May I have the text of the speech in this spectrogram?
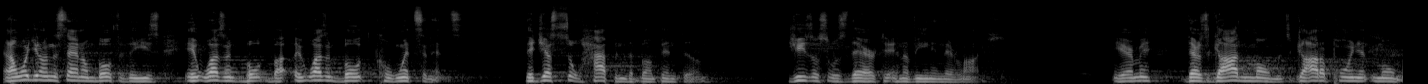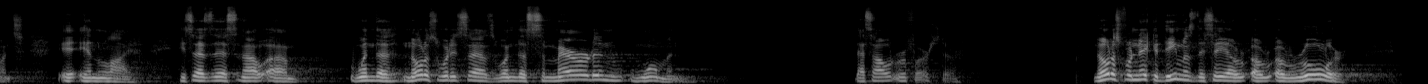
And I want you to understand on both of these, it wasn't both, it wasn't both coincidence. They just so happened to bump into them. Jesus was there to intervene in their lives. You hear me? There's God moments, God appointed moments in life. He says this now, um, when the, notice what it says, when the Samaritan woman, that's how it refers to her. Notice for Nicodemus, they say a, a, a ruler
